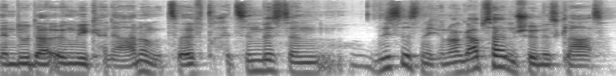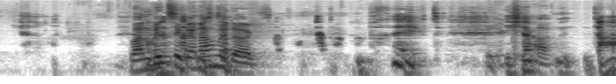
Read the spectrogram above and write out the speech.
wenn du da irgendwie, keine Ahnung, 12, 13 bist, dann siehst du es nicht. Und dann gab es halt ein schönes Glas. War ein aber witziger Nachmittag. Doch, geprägt. Ich hab, da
